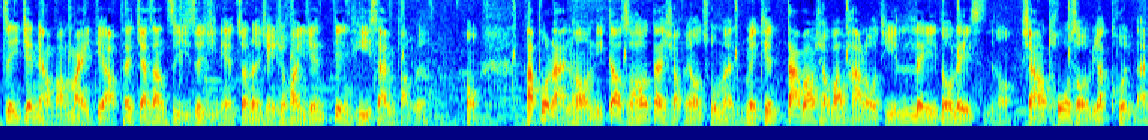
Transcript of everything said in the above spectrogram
这一间两房卖掉，再加上自己这几年赚的钱去换一间电梯三房了。哦，那不然哦，你到时候带小朋友出门，每天大包小包爬楼梯，累都累死哦，想要脱手也比较困难。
